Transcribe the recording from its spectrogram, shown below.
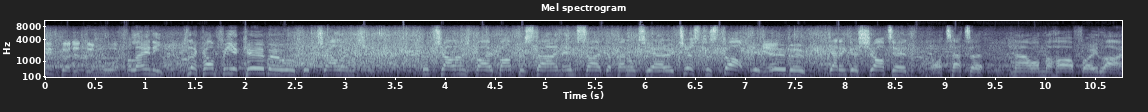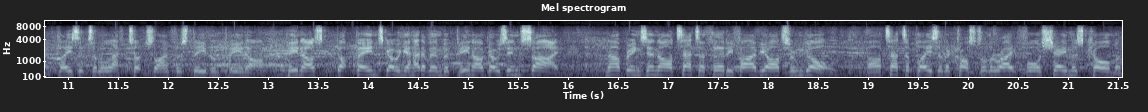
We've got to do more. Fellaini, flick on for Yakubu. Good challenge. Good challenge by Balkestein inside the penalty area just to stop Yakubu getting a shot in. Arteta now on the halfway line. Plays it to the left touchline for Steven Pienaar. Pienaar's got Baines going ahead of him, but Pienaar goes inside. Now brings in Arteta 35 yards from goal. Arteta plays it across to the right for Seamus Coleman.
